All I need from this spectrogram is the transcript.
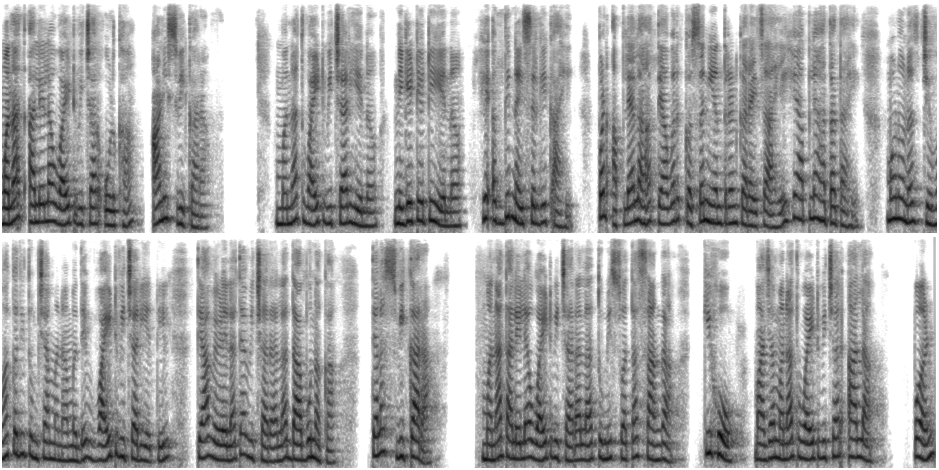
मनात आलेला वाईट विचार ओळखा आणि स्वीकारा. मनात वाईट विचार येणं निगेटिव्हिटी येणं हे अगदी नैसर्गिक आहे. पण आपल्याला त्यावर कसं नियंत्रण करायचं आहे हे आपल्या हातात आहे. म्हणूनच जेव्हा कधी तुमच्या मनामध्ये वाईट विचार येतील त्यावेळेला त्या विचाराला दाबू नका. त्याला स्वीकारा. मनात आलेल्या वाईट विचाराला तुम्ही स्वतः सांगा की हो माझ्या मनात वाईट विचार आला पण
